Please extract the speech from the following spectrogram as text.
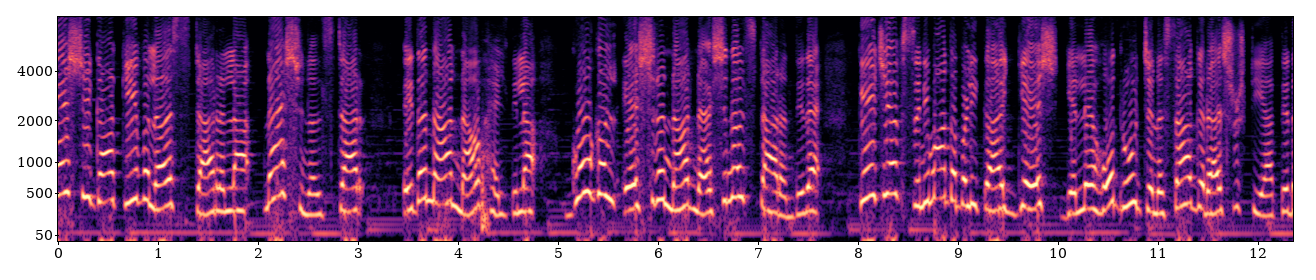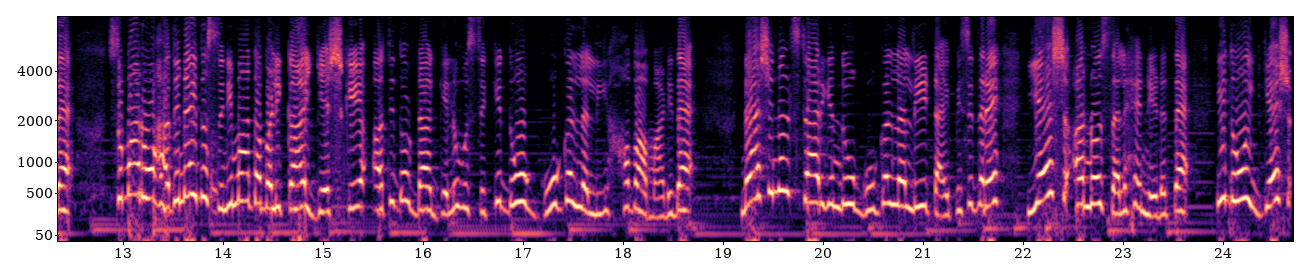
ಯಶ್ ಈಗ ಕೇವಲ ಸ್ಟಾರ್ ಅಲ್ಲ, ನ್ಯಾಷನಲ್ ಸ್ಟಾರ್. ಇದನ್ನ ನಾವು ಹೇಳ್ತಿಲ್ಲ. ಗೂಗಲ್ ಯಶ್ರನ್ನ ನ್ಯಾಷನಲ್ ಸ್ಟಾರ್ ಅಂತಿದೆ. ಕೆಜಿಎಫ್ ಸಿನಿಮಾದ ಬಳಿಕ ಯಶ್ ಎಲ್ಲೇ ಹೋದ್ರೂ ಜನಸಾಗರ ಸೃಷ್ಟಿಯಾಗ್ತಿದೆ. ಸುಮಾರು ಹದಿನೈದು ಸಿನಿಮಾದ ಬಳಿಕ ಯಶ್ಗೆ ಅತಿದೊಡ್ಡ ಗೆಲುವು ಸಿಕ್ಕಿದ್ದು ಗೂಗಲ್ನಲ್ಲಿ ಹವಾ ಮಾಡಿದೆ. ನ್ಯಾಷನಲ್ ಸ್ಟಾರ್ ಎಂದು ಗೂಗಲ್ನಲ್ಲಿ ಟೈಪಿಸಿದರೆ ಯಶ್ ಅನ್ನೋ ಸಲಹೆ ನೀಡುತ್ತೆ. ಇದು ಯಶ್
